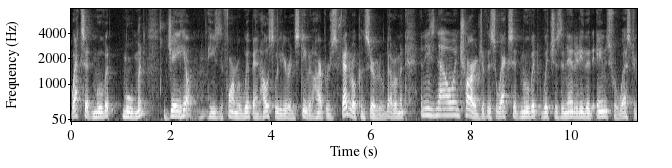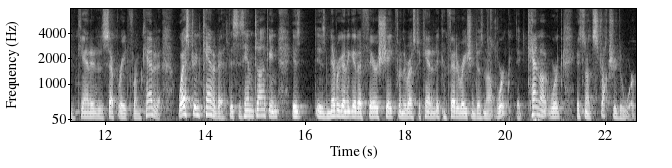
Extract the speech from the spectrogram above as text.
Wexit movement, movement Jay Hill. He's the former whip and House leader in Stephen Harper's federal conservative government, and he's now in charge of this Wexit movement, which is an entity that aims for Western Canada to separate from Canada. Western Canada, this is him talking, is is never going to get a fair shake from the rest of Canada. Confederation does not work. It cannot work. It's not structured to work.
